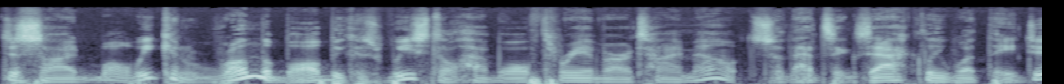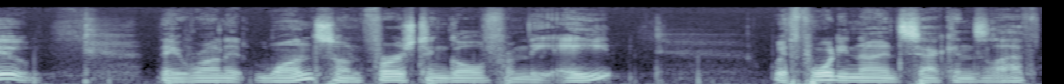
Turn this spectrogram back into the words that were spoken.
decide, well, we can run the ball because we still have all three of our timeouts. So that's exactly what they do. They run it once on first and goal from the eight. With 49 seconds left,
